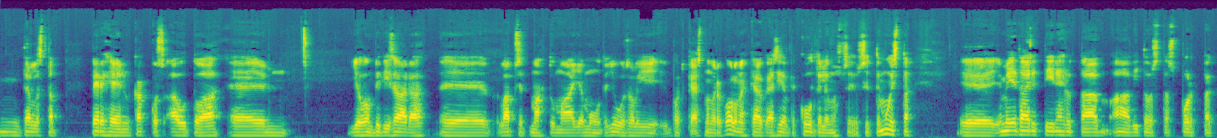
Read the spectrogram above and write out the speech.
mm, tällaista perheen kakkosautoa, ähm, johon piti saada äh, lapset mahtumaan ja muuta. Juu, se oli podcast numero kolme, käykää sieltä kuuntelemassa, jos sitten muista. Ja me taidettiin ehdottaa A5 Sportback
